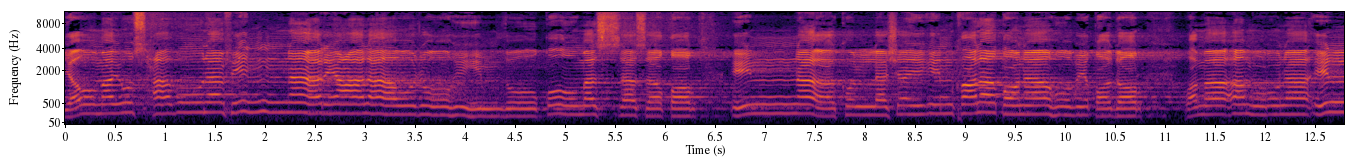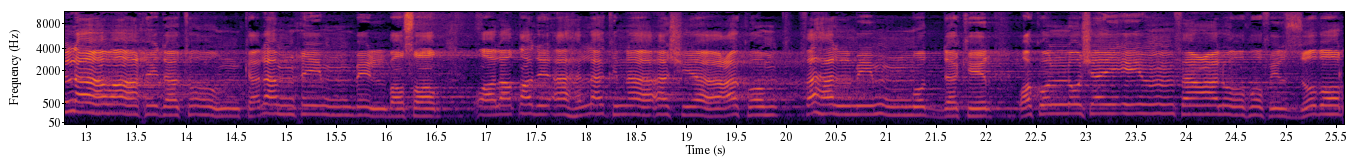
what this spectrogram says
يوم يسحبون في النار على وجوههم ذوقوا مس سقر إنا كل شيء خلقناه بقدر وما أمرنا إلا واحدة كلمح بالبصر. ولقد أهلكنا أشياعكم فهل من مدكر؟ وكل شيء فعلوه في الزبر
